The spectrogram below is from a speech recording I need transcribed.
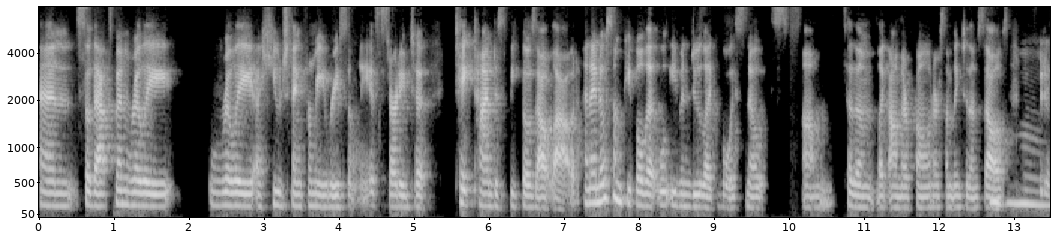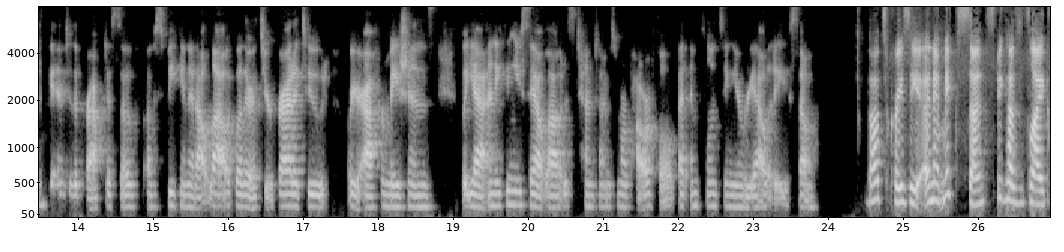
And so that's been really, really a huge thing for me recently is starting to take time to speak those out loud. And I know some people that will even do like voice notes um, to them like on their phone or something to themselves mm-hmm. to just mm-hmm. get into the practice of of speaking it out loud whether it's your gratitude or your affirmations but yeah anything you say out loud is 10 times more powerful at influencing your reality so that's crazy. And it makes sense because it's like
